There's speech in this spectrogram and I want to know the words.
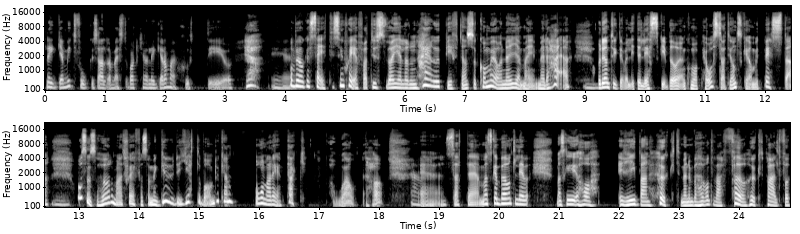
lägga mitt fokus allra mest och vart kan jag lägga de här 70? Och, Ja. eh, Och våga säga till sin chef att just vad gäller den här uppgiften så kommer jag nöja mig med det här. Mm. Och den tyckte jag var lite läskig i början, komma och påstå att jag inte ska göra mitt bästa. Mm. Och sen så hörde man att chefen sa, men gud det är jättebra om du kan ordna det, tack. Wow, jaha. Ja. Eh, så att eh, man ska, behöver inte leva, man ska ju ha ribban högt men den behöver inte vara för högt på allt för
